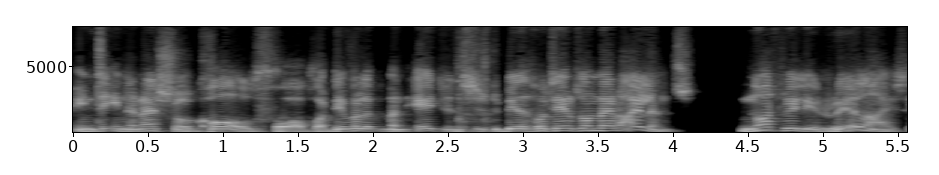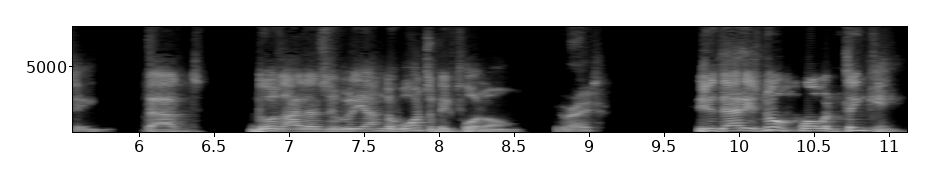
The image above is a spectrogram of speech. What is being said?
inter- international call for, for development agencies to build hotels on their islands, not really realizing that those islands will be underwater before long. Right. You See, there is no forward thinking.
